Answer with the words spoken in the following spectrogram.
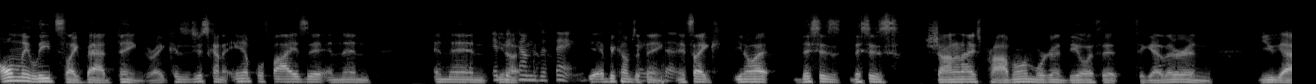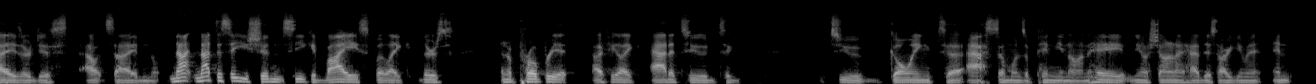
only leads to like bad things, right? Because it just kind of amplifies it, and then and then It you know becomes a thing. yeah, it becomes a thing. said. It's like you know what this is this is Shawn and I's problem. We're gonna deal with it together, and you guys are just outside. Not not to say you shouldn't seek advice, but like there's an appropriate I feel like attitude to to going to ask someone's opinion on hey you know Shawn and I had this argument and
